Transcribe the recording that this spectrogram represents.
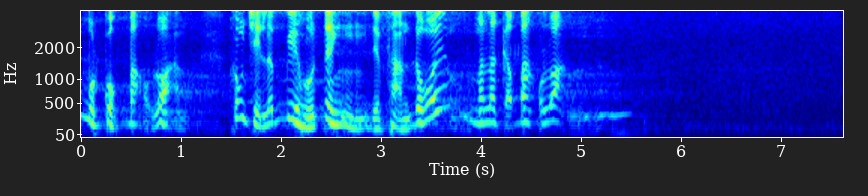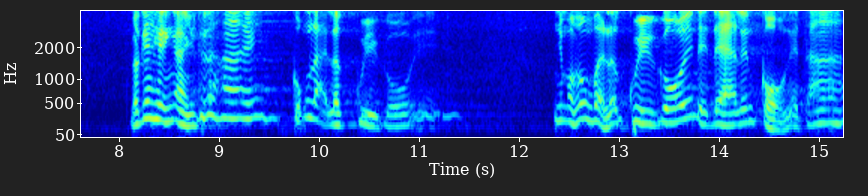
một cuộc bạo loạn không chỉ là biểu tình để phản đối, mà là cả bạo loạn. Và cái hình ảnh thứ hai cũng lại là quỳ gối. Nhưng mà không phải là quỳ gối để đè lên cổ người ta,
